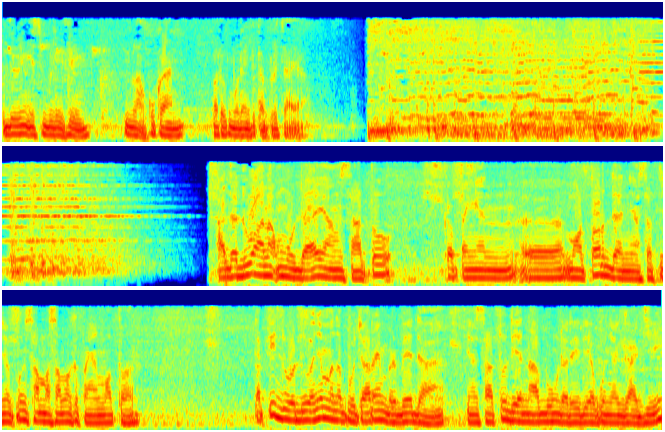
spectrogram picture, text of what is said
Doing is believing, melakukan, baru kemudian kita percaya. ada dua anak muda yang satu kepengen e, motor dan yang satunya pun sama-sama kepengen motor. Tapi dua-duanya menempuh cara yang berbeda. Yang satu dia nabung dari dia punya gaji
